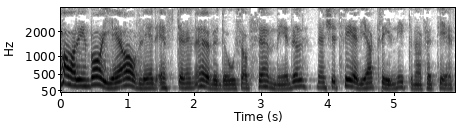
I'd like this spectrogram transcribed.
Karin Boye avled efter en överdos av sömnmedel den 23 april 1941.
